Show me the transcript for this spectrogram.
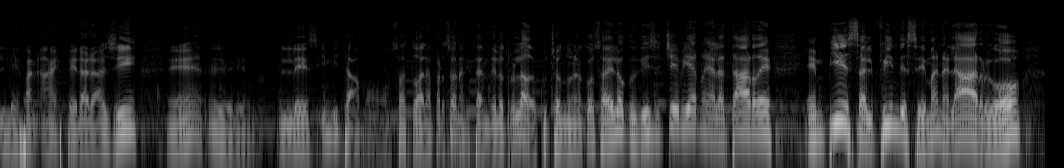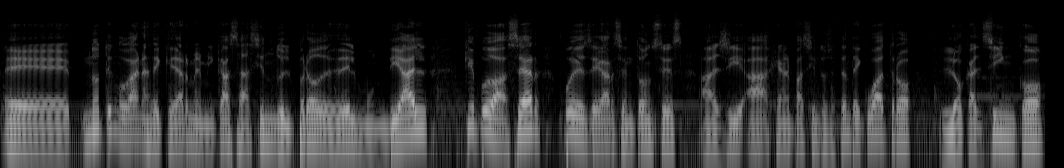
les van a esperar allí. Eh, eh, les invitamos a todas las personas que están del otro lado escuchando una cosa de loco que dice, che, viernes a la tarde, empieza el fin de semana largo, no tengo ganas de quedarme en mi casa haciendo el pro desde el Mundial. ¿Qué puedo hacer? Puedes llegarse entonces allí a General Paz 174, Local 5,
